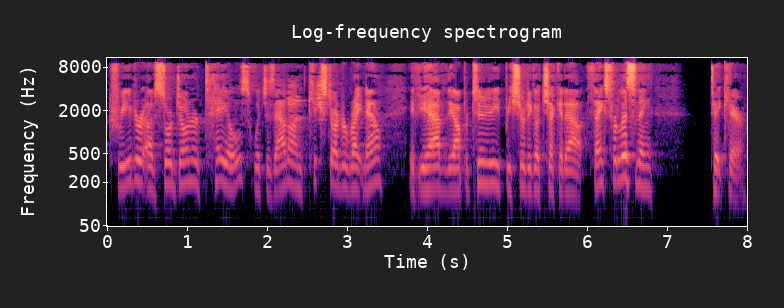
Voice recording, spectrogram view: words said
creator of Sojourner Tales, which is out on Kickstarter right now. If you have the opportunity, be sure to go check it out. Thanks for listening. Take care.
